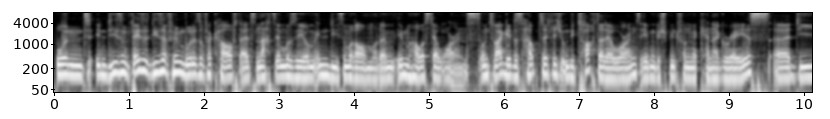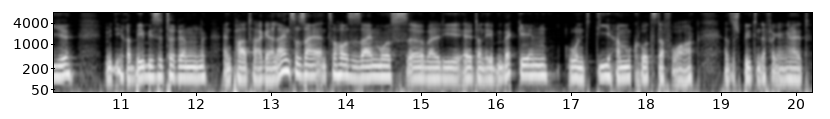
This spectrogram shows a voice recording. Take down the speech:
Und in diesem, dieser, Film wurde so verkauft als Nachts im Museum in diesem Raum oder im, im Haus der Warrens. Und zwar geht es hauptsächlich um die Tochter der Warrens, eben gespielt von McKenna Grace, äh, die mit ihrer Babysitterin ein paar Tage allein zu, sein, zu Hause sein muss, äh, weil die Eltern eben weggehen. Und die haben kurz davor, also spielt in der Vergangenheit,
